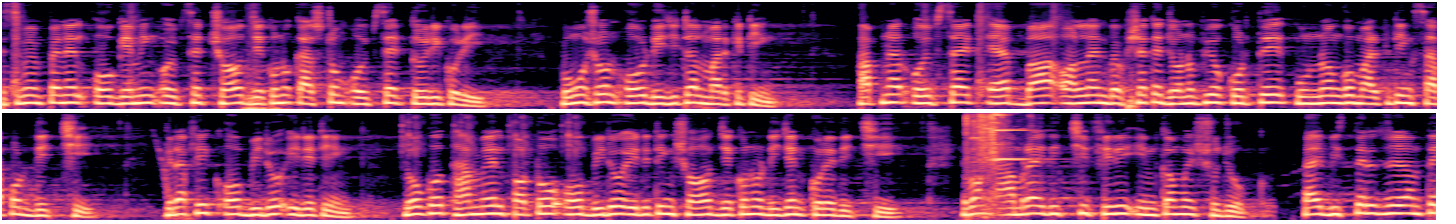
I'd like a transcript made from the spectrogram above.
SMM panel ও গেমিং ওয়েবসাইট সহ যে কোনো কাস্টম ওয়েবসাইট তৈরি করি। প্রমোশন ও ডিজিটাল মার্কেটিং। আপনার ওয়েবসাইট, অ্যাপ বা অনলাইন ব্যবসাকে জনপ্রিয় করতে পূর্ণাঙ্গ মার্কেটিং সাপোর্ট দিচ্ছি। গ্রাফিক ও ভিডিও এডিটিং, লোগো থামেল ফটো ও ভিডিও এডিটিং সহ যে কোনো ডিজাইন করে দিচ্ছি এবং আমরাই দিচ্ছি ফ্রি ইনকামের সুযোগ। তাই বিস্তারিত জানতে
